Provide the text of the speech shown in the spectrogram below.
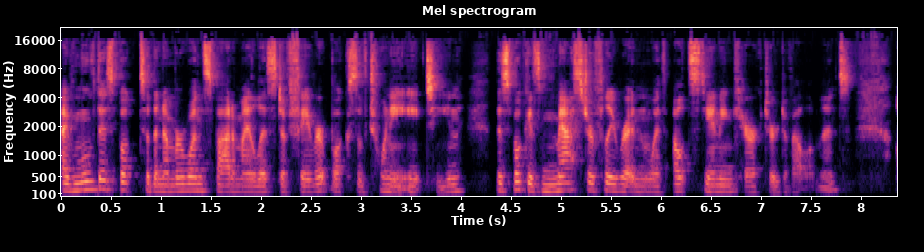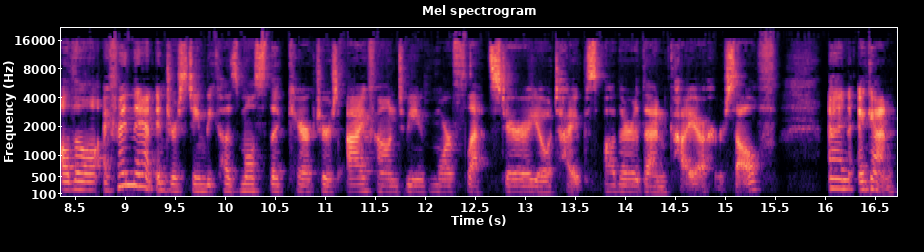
I've moved this book to the number one spot on my list of favorite books of 2018. This book is masterfully written with outstanding character development. Although I find that interesting because most of the characters I found to be more flat stereotypes other than Kaya herself. And again,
